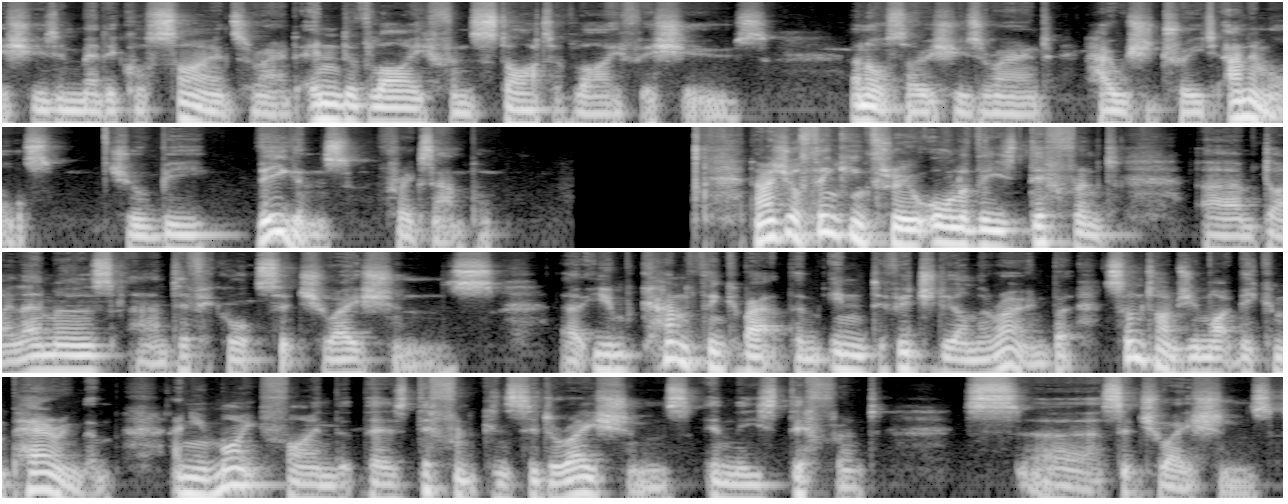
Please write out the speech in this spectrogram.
issues in medical science around end of life and start of life issues and also issues around how we should treat animals. Should we be vegans, for example? Now, as you're thinking through all of these different um, dilemmas and difficult situations, uh, you can think about them individually on their own, but sometimes you might be comparing them and you might find that there's different considerations in these different uh, situations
